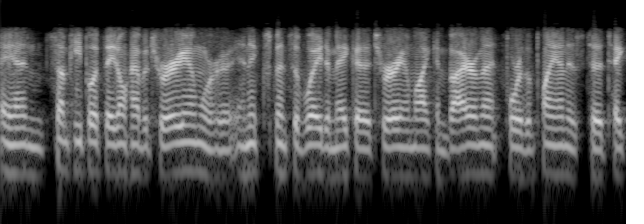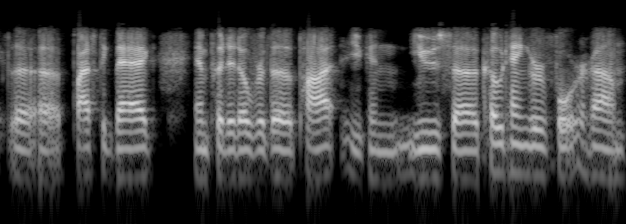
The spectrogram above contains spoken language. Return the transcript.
And some people, if they don't have a terrarium or an inexpensive way to make a terrarium like environment for the plant, is to take the uh, plastic bag and put it over the pot. You can use a coat hanger for um,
